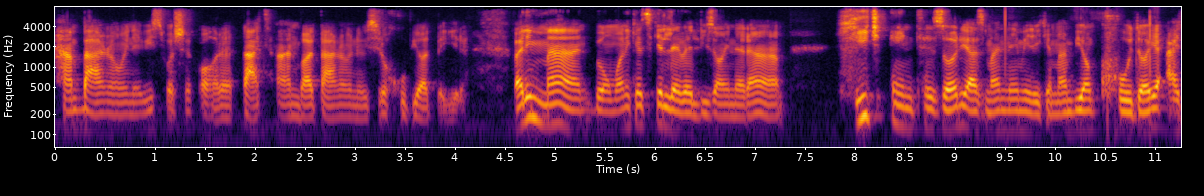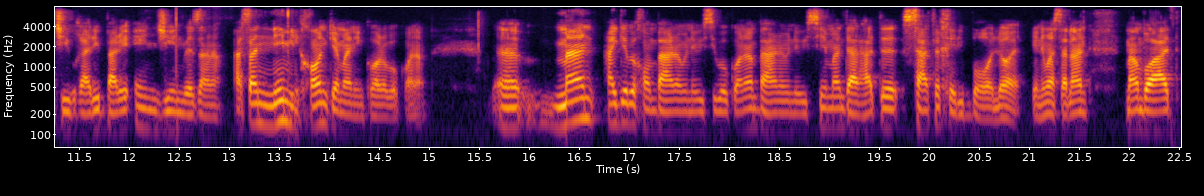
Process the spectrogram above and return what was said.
هم برنامه نویس باشه. آره قطعا باید برنامه نویسی رو خوب یاد بگیره. ولی من به عنوان کسی که level designer م هیچ انتظاری از من نمیره که من بیام کودای عجیب غریب برای engine بزنم. اصلا نمی‌خوان که من این کارو بکنم. من اگه بخوام برنامه نویسی بکنم برنامه نویسی من در حد سطح خیلی بالاه. یعنی مثلا من باید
